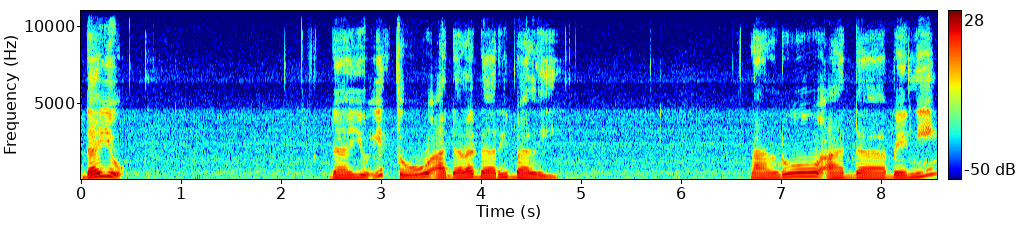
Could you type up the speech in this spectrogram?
Dayu. Dayu itu adalah dari Bali. Lalu ada Beni.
